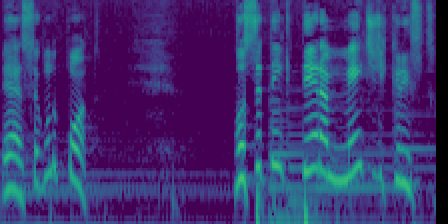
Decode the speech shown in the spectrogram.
é, segundo ponto. Você tem que ter a mente de Cristo.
